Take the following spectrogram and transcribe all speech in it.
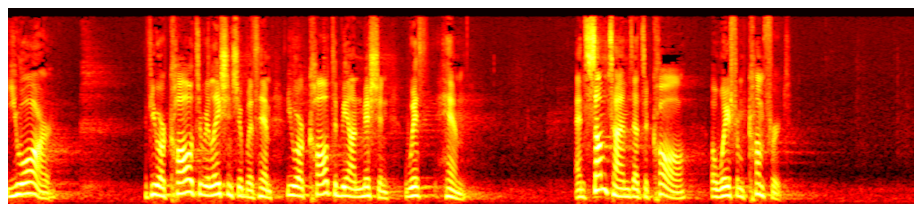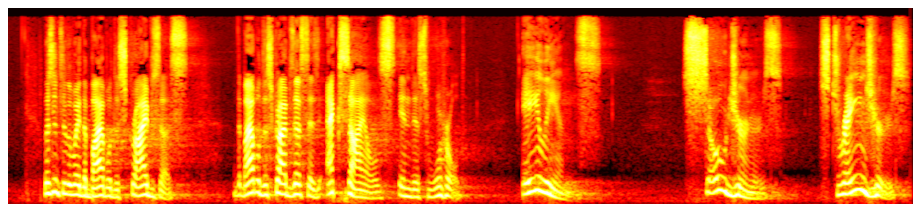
You are. If you are called to relationship with Him, you are called to be on mission with Him. And sometimes that's a call away from comfort. Listen to the way the Bible describes us. The Bible describes us as exiles in this world, aliens, sojourners, strangers.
